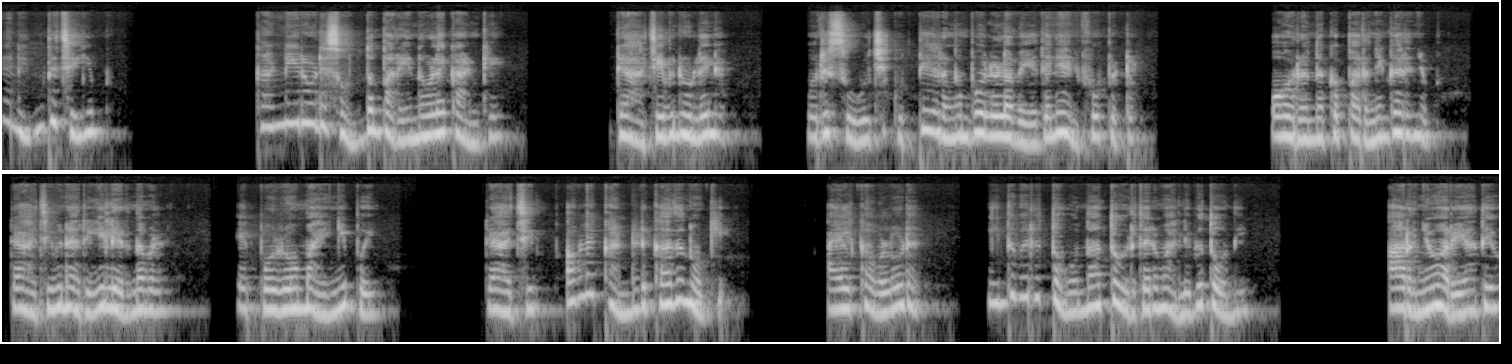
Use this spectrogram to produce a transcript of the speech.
ഞാൻ എന്ത് ചെയ്യും? കണ്ണീരോടെ സ്വന്തം പറയുന്നവളെ കാണുകെ. രാജീവിനുള്ളിൽ ഒരു സൂചി കുത്തിയിറങ്ങും പോലുള്ള വേദന അനുഭവപ്പെട്ടു. ഓരോന്നൊക്കെ പറഞ്ഞും കരഞ്ഞും രാജീവിന് അരികിലിരുന്നവൾ എപ്പോഴോ മയങ്ങിപ്പോയി. രാജീവ് അവളെ കണ്ണെടുക്കാതെ നോക്കി. അയാൾക്ക് അവളോട് ഇതുവരെ തോന്നാത്ത ഒരുതരം അലിവ് തോന്നി. അറിഞ്ഞോ അറിയാതെയോ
